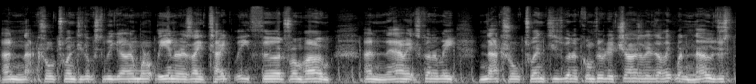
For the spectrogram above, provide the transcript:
and Natural 20 looks to be going well up the inner as they take the third from home. And now it's going to be Natural 20 is going to come through to challenge the lead, I think, but no, just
